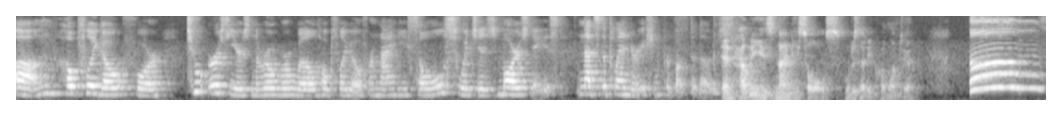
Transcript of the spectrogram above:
um, hopefully go for two Earth years, and the rover will hopefully go for 90 sols, which is Mars days. And that's the planned duration for both of those. And how many is 90 sols? does that equivalent to? Um,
